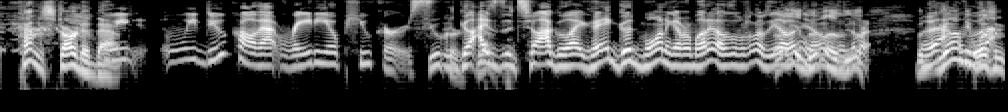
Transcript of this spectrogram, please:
kind of started that. We we do call that radio pukers. Pukers, Guys that talk like, "Hey, good morning, everybody." Oh, But Biondi wasn't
